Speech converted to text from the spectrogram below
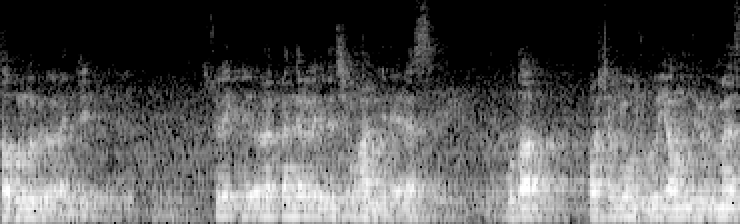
sabırlı bir öğrenci. Sürekli öğretmenlerle iletişim halindeydi Enes. Bu da başarılı yolculuğu yalnız yürünmez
